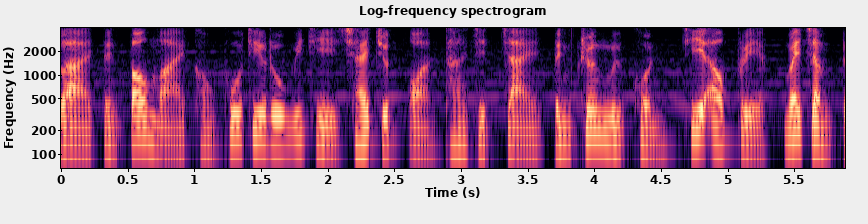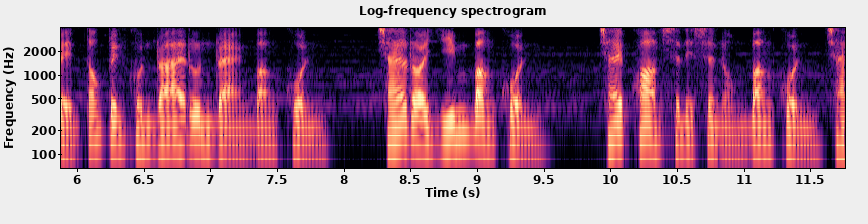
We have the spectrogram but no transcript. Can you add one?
กลายเป็นเป้าหมายของผู้ที่รู้วิธีใช้จุดอ่อนทางจิตใจ เป็นเครื่องมือคนที่เอาเปรียบไม่จำเป็นต้องเป็นคนร้ายรุนแรงบางคน ใช้รอยยิ้มบางคน ใช้ความสนิทสนมบางคนใช้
